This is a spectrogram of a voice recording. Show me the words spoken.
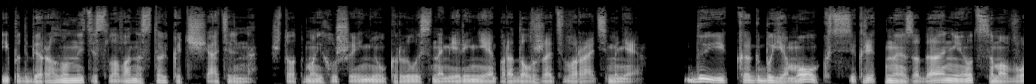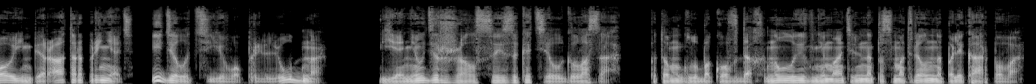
И подбирал он эти слова настолько тщательно, что от моих ушей не укрылось намерение продолжать врать мне. Да и как бы я мог секретное задание от самого императора принять и делать его прилюдно? Я не удержался и закатил глаза. Потом глубоко вдохнул и внимательно посмотрел на Поликарпова.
